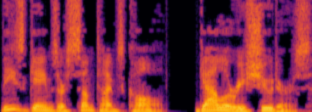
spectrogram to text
These games are sometimes called gallery shooters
